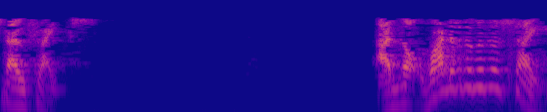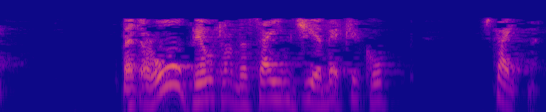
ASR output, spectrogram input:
snowflakes and not one of them are the same. But they're all built on the same geometrical statement.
